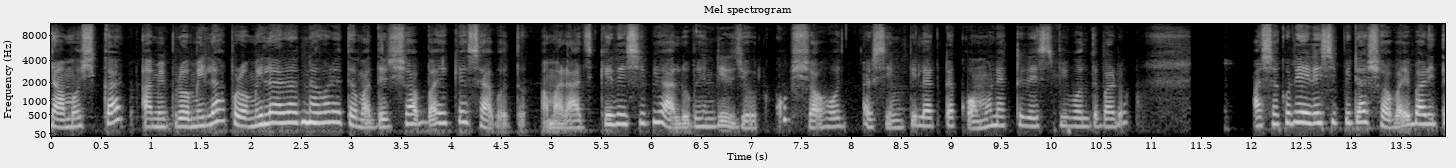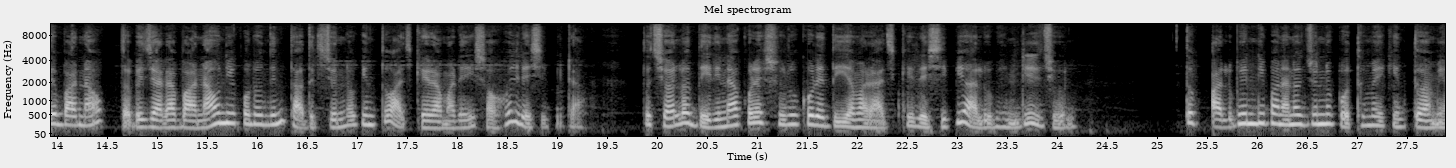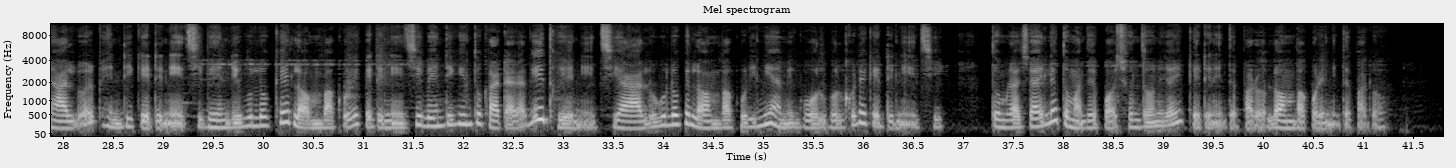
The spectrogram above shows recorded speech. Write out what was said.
নমস্কার, আমি প্রমিলা। প্রমিলা রান্নাঘরে তোমাদের সবাইকে স্বাগত। আমার আজকের রেসিপি আলু ভেন্ডির ঝোল। খুব সহজ আর সিম্পল একটা কমন একটা রেসিপি বলতে পারো। আশা করি এই রেসিপিটা সবাই বাড়িতে বানাও। তবে যারা বানাওনি কোনো দিন তাদের জন্য কিন্তু আজকের আমার এই সহজ রেসিপিটা তো চলো দেরি না করে শুরু করে দিই আমার আজকের রেসিপি আলু ভেন্ডির ঝোল। তো আলু ভেন্ডি বানানোর জন্য প্রথমেই কিন্তু আমি আলু আর ভেন্ডি কেটে নিয়েছি। ভেন্ডিগুলোকে লম্বা করে কেটে নিয়েছি। ভেন্ডি কিন্তু কাটার আগেই ধুয়ে নিয়েছি। আর আলুগুলোকে লম্বা করে নিয়ে আমি গোল গোল করে কেটে নিয়েছি। তোমরা চাইলে তোমাদের পছন্দ অনুযায়ী কেটে নিতে পারো, লম্বা করে নিতে পারো।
